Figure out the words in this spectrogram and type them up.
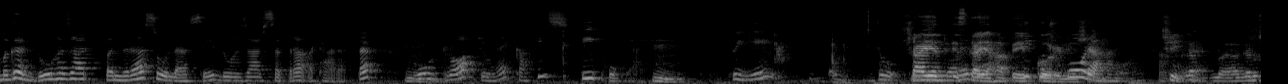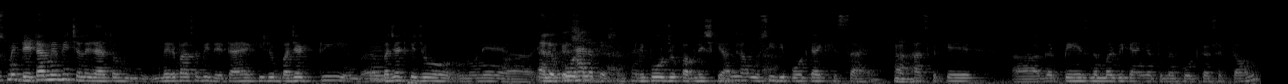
मगर 2015-16 से 2017-18 तक वो ड्रॉप जो है काफ़ी स्टीप हो गया है। हम्म। तो ये जो शायद इसका यहाँ पे कुछ हो रहा हो। है हाँ। है मतलब अगर उसमें डेटा में भी चले जाए तो मेरे पास अभी डेटा है कि जो बजटरी बजट के जो उन्होंने रिपोर्ट-। रिपोर्ट जो पब्लिश किया था उसी रिपोर्ट का एक हिस्सा है हाँ। खास करके अगर पेज नंबर भी कहेंगे तो मैं कोट कर सकता हूँ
